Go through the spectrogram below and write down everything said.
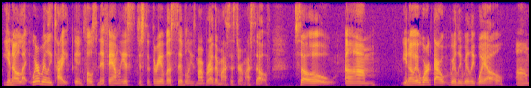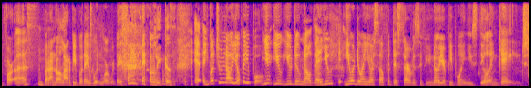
you know, like we're really tight and close knit family. It's just the three of us siblings: my brother, my sister, and myself. So um, you know, it worked out really, really well. Um, for us, but Mm-hmm. I know a lot of people they wouldn't work with their family because, but you know your people You you you do know that and you you are doing yourself a disservice if you know your people and you still engage.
